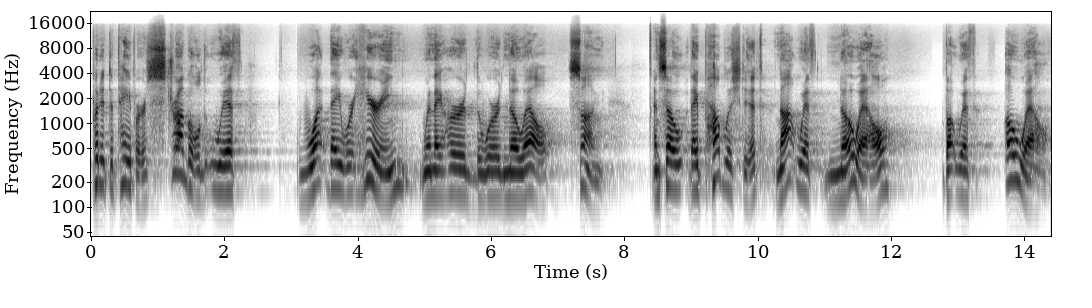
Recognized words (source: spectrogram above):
put it to paper struggled with what they were hearing when they heard the word Noel sung. And so they published it not with Noel, but with oh well.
